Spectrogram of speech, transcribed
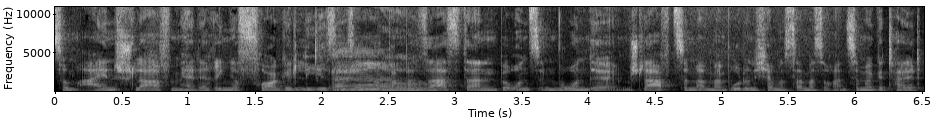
zum Einschlafen Herr der Ringe vorgelesen. Also mein Papa oh. saß dann bei uns im, Wohn äh, im Schlafzimmer, mein Bruder und ich haben uns damals noch ein Zimmer geteilt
